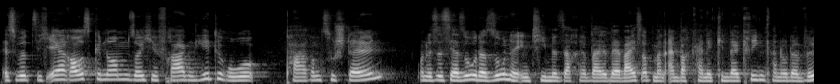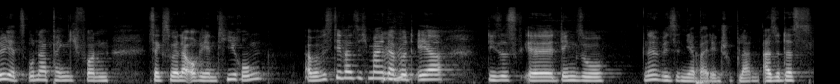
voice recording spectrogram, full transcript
es wird sich eher rausgenommen, solche Fragen Heteropaaren zu stellen. Und es ist ja so oder so eine intime Sache, weil wer weiß, ob man einfach keine Kinder kriegen kann oder will, jetzt unabhängig von sexueller Orientierung. Aber wisst ihr, was ich meine? Da wird eher dieses äh, Ding so, ne, wir sind ja bei den Schubladen. Also das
